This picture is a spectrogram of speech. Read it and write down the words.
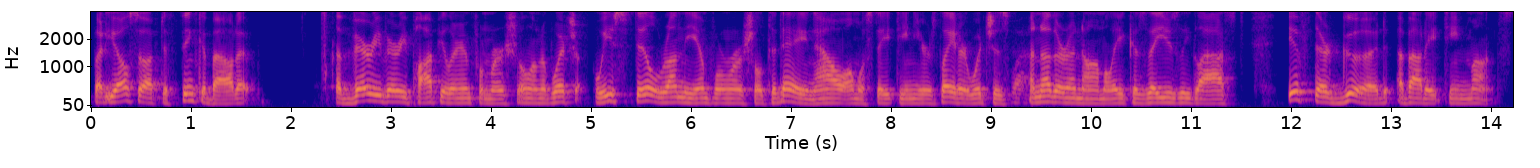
but you also have to think about it. A very, very popular infomercial, and of which we still run the infomercial today, now almost 18 years later, which is wow. another anomaly because they usually last, if they're good, about 18 months.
